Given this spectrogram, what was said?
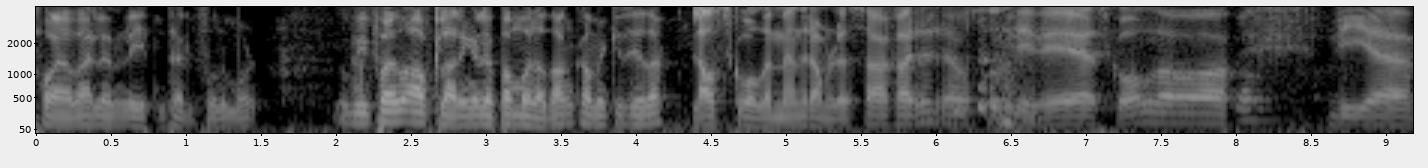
får jeg vel en liten telefon i morgen. Og vi får en avklaring i løpet av morgendagen, kan vi ikke si det? La oss skåle med en Ramløsa, karer. Og så sier vi skål. Og vi, eh,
